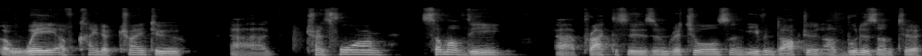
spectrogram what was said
a way of kind of trying to uh, transform some of the uh, practices and rituals and even doctrine of Buddhism to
